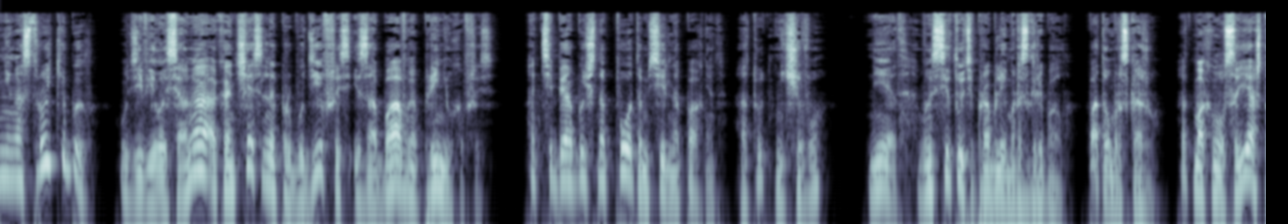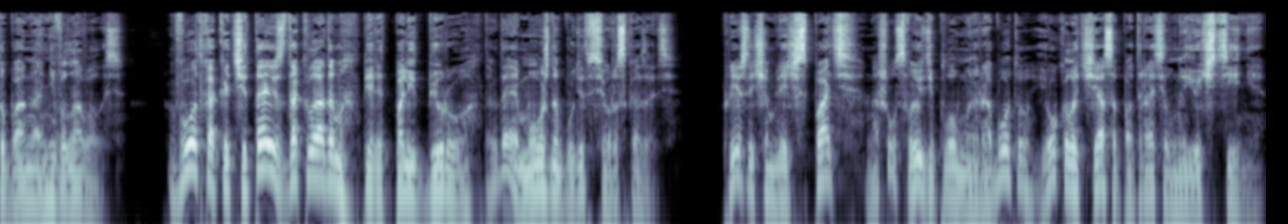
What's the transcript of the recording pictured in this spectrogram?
не на стройке был?» – удивилась она, окончательно пробудившись и забавно принюхавшись. «От тебя обычно потом сильно пахнет, а тут ничего». «Нет, в институте проблемы разгребал. Потом расскажу». Отмахнулся я, чтобы она не волновалась. Вот как отчитаюсь с докладом перед политбюро, тогда и можно будет все рассказать. Прежде чем лечь спать, нашел свою дипломную работу и около часа потратил на ее чтение.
